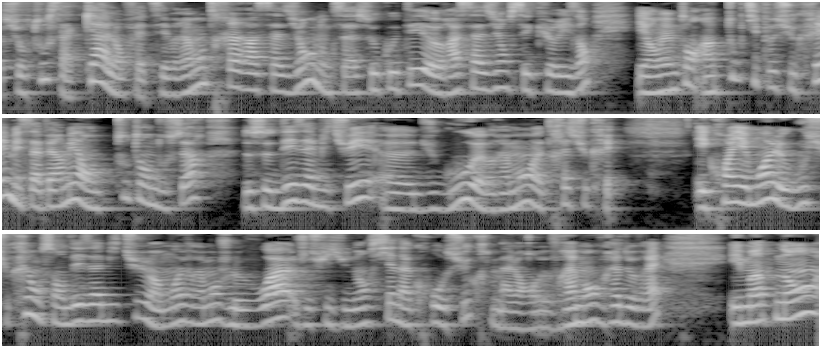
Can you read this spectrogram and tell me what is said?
surtout ça cale en fait. C'est vraiment très rassasiant. Donc ça a ce côté rassasiant sécurisant. Et en même temps un tout petit peu sucré. Mais ça permet en tout en douceur de se déshabituer du goût euh, vraiment euh, très sucré. Et croyez-moi, le goût sucré, on s'en déshabitue. Hein. Moi, vraiment, je le vois. Je suis une ancienne accro au sucre, mais alors euh, vraiment, vrai de vrai. Et maintenant,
